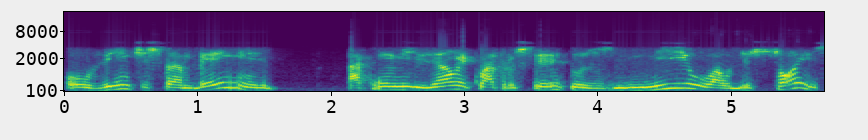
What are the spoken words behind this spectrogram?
ouvintes também, está com 1 milhão e 400 mil audições,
